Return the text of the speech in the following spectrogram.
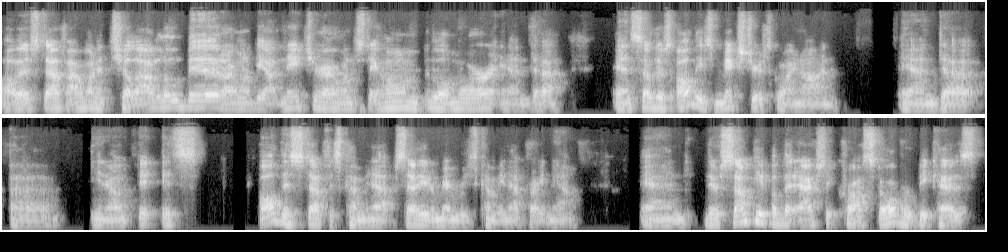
all this stuff. I want to chill out a little bit. I want to be out in nature. I want to stay home a little more. And uh, and so there's all these mixtures going on. And uh, uh, you know, it, it's all this stuff is coming up. Cellular memory is coming up right now. And there's some people that actually crossed over because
